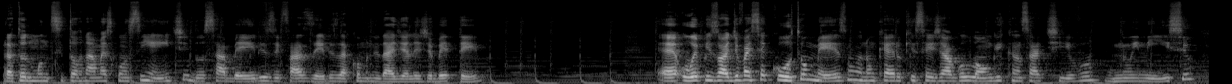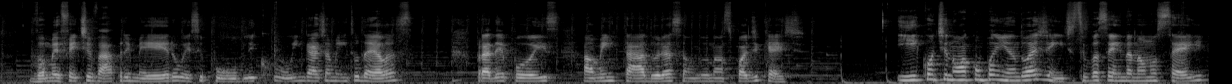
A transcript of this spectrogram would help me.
para todo mundo se tornar mais consciente dos saberes e fazeres da comunidade LGBT. É, o episódio vai ser curto mesmo, eu não quero que seja algo longo e cansativo no início. Vamos efetivar primeiro esse público, o engajamento delas, para depois aumentar a duração do nosso podcast. E continua acompanhando a gente. Se você ainda não nos segue,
